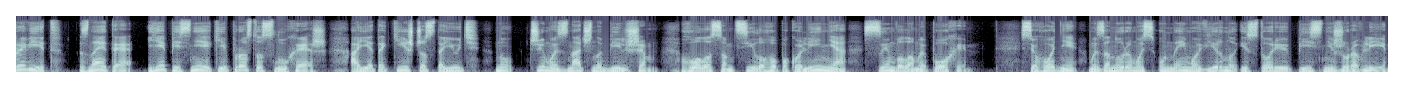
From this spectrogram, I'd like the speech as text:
Привіт! Знаєте, є пісні, які просто слухаєш, а є такі, що стають ну, чимось значно більшим, голосом цілого покоління, символом епохи. Сьогодні ми зануримось у неймовірну історію пісні журавлі,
